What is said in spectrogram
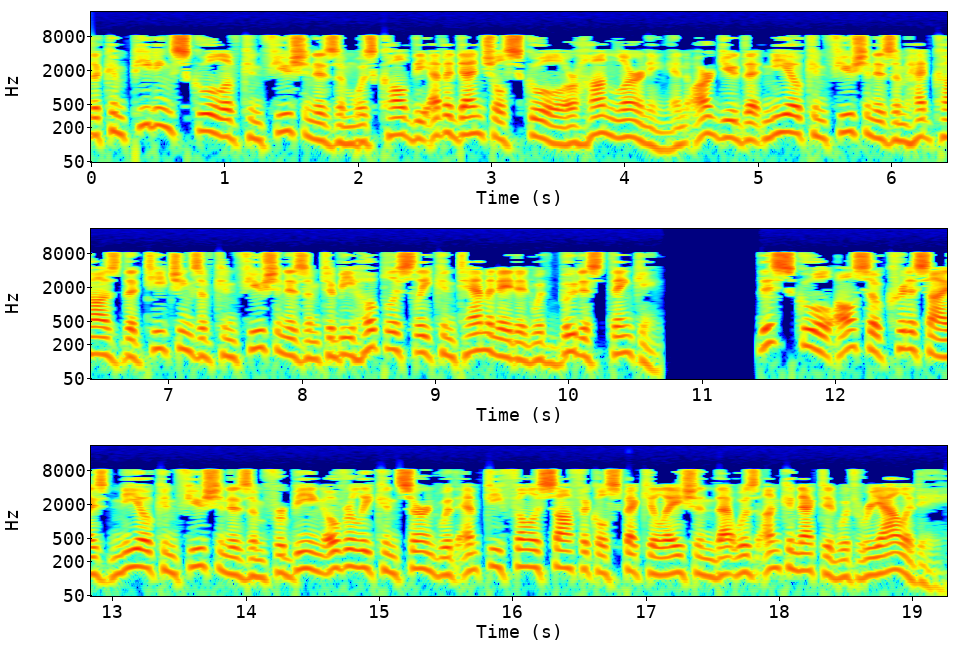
The competing school of Confucianism was called the Evidential School or Han Learning and argued that Neo-Confucianism had caused the teachings of Confucianism to be hopelessly contaminated with Buddhist thinking. This school also criticized Neo-Confucianism for being overly concerned with empty philosophical speculation that was unconnected with reality.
